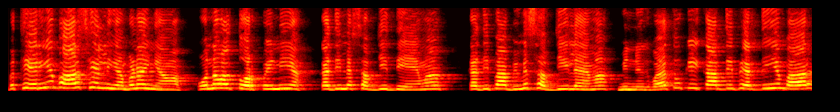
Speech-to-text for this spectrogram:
ਬਥੇਰੀਆਂ ਬਾਹਰ ਸਹੇਲੀਆਂ ਬਣਾਈਆਂ ਵਾ। ਉਹਨਾਂ ਵੱਲ ਤੁਰ ਪੈਣੀ ਆ। ਕਦੀ ਮੈਂ ਸਬਜ਼ੀ ਦੇਵਾਂ ਕਦੀ ਭਾਬੀ ਮੈਂ ਸਬਜ਼ੀ ਲੈਵਾਂ ਮੈਨੂੰ ਕੀ ਪਤਾ ਤੂੰ ਕੀ ਕਰਦੀ ਫਿਰਦੀ ਆ ਬਾਹਰ?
